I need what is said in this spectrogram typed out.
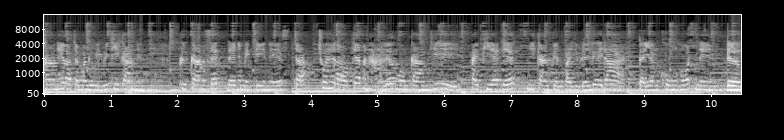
คราวนี้เราจะมาดูอีกวิธีการหนึ่ง คือการเซต Dynamic DNS จะช่วยให้เราแก้ปัญหาเรื่ององการที่ IP address มีการเปลี่ยนไปอยู่เรื่อยๆได้ แต่ยังคงโฮสต์เนมเดิม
